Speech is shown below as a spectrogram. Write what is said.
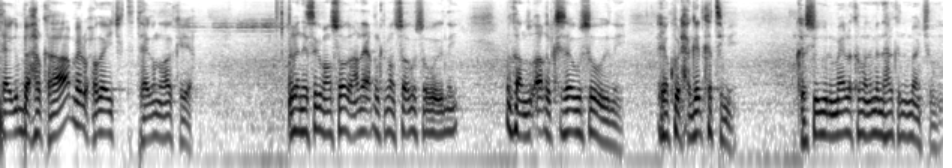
taagan baa halkaa meel waxoogaa ay jirta taagan oo arkaya dabeedna isagii baan soo gacanay aqalkii baan soo soo weynay markaan aqalkii saa ugu soo weynay ayaan ku yidhi xaggeed ka timi markaasuu yidhi meel kama midna halkan umaan joogay.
